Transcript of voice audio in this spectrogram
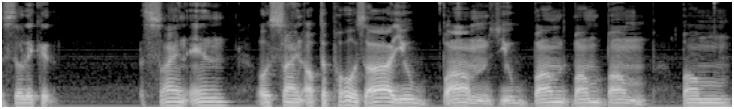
so they could sign in or sign up to post. Ah, you bums, you bums, bum, bum, bum,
